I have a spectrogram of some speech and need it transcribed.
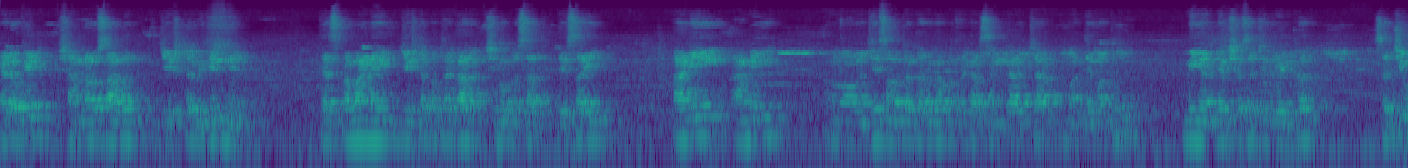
ॲडव्होकेट श्यामराव सावंत ज्येष्ठ विधिज्ञ. त्याचप्रमाणे ज्येष्ठ पत्रकार शिवप्रसाद देसाई. आणि आम्ही जे सावंत तालुका पत्रकार संघाच्या माध्यमातून मी अध्यक्ष सचिन रेडकर सचिव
